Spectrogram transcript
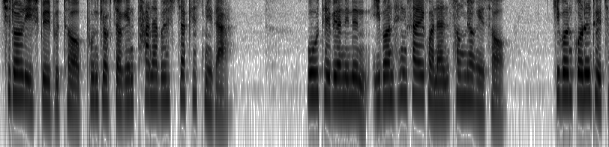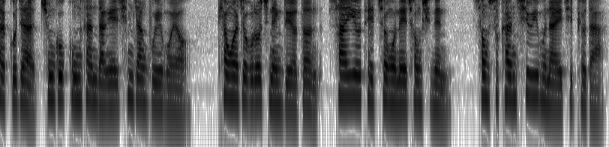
7월 20일부터 본격적인 탄압을 시작했습니다. 오 대변인은 이번 행사에 관한 성명에서 기본권을 되찾고자 중국 공산당의 심장부에 모여 평화적으로 진행되었던 사이오 대청원의 정신은 성숙한 시위 문화의 지표다.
